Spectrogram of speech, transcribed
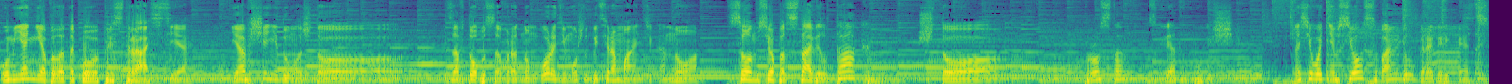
у меня не было такого пристрастия. Я вообще не думал, что из автобуса в родном городе может быть романтика, но сон все подставил так, что просто взгляд в будущее. На сегодня все. С вами был Грегори Кэтс.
